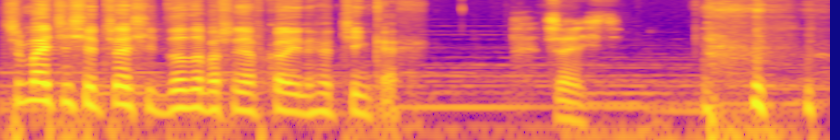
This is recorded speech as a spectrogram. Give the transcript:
Trzymajcie się, cześć i do zobaczenia w kolejnych odcinkach. Cześć.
